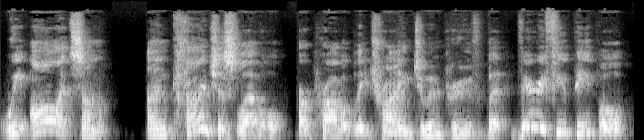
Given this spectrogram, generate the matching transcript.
we all at some unconscious level are probably trying to improve, but very few people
